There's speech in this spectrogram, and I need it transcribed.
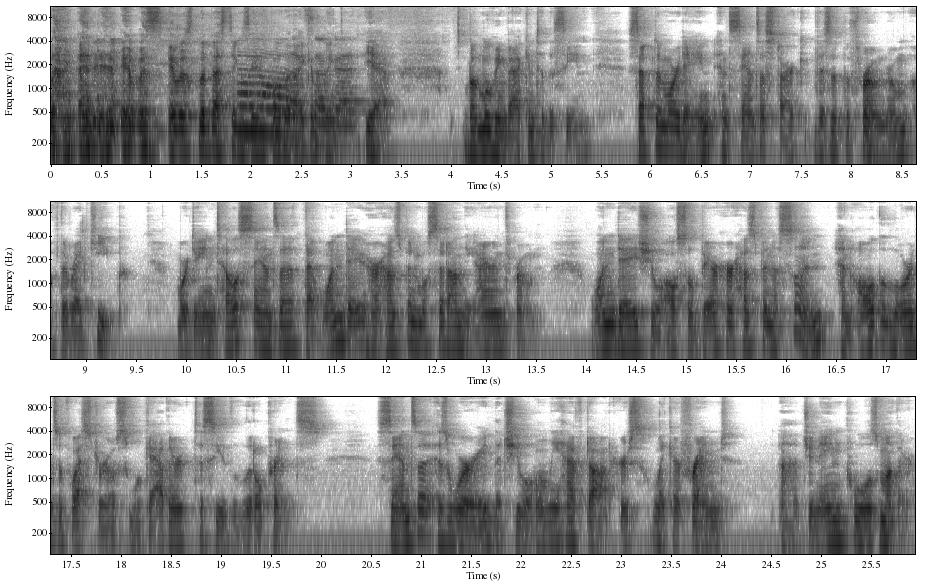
and it, it was it was the best example Oh, that I can so think. good. Yeah. But moving back into the scene, Septa Mordane and Sansa Stark visit the throne room of the Red Keep. Mordane tells Sansa that one day her husband will sit on the Iron Throne. One day she will also bear her husband a son, and all the lords of Westeros will gather to see the little prince. Sansa is worried that she will only have daughters, like her friend uh, Janine Poole's mother.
